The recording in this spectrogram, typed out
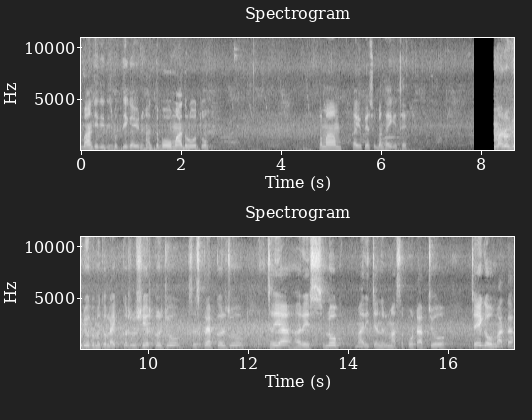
બાંધી દીધી બધી ગાયોને. હાથ તો બહુ માદળું હતું. તમામ ગાયો ભેંસો બંધાઈ ગઈ છે. મારો વીડિયો ગમે તો લાઈક કરજો શેર કરજો સબસ્ક્રાઈબ કરજો. જયા હરેશ વ્લોગ મારી ચેનલમાં સપોર્ટ આપજો. જય ગૌ માતા.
